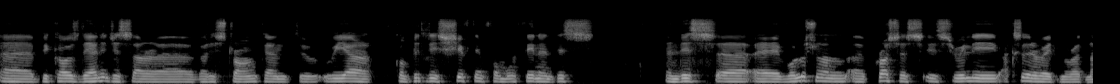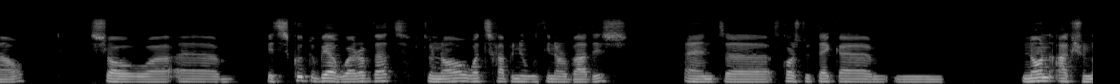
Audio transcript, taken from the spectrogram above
uh, because the energies are uh, very strong and we are completely shifting from within and this and this uh, evolutional process is really accelerating right now. So um, it's good to be aware of that to know what's happening within our bodies and of course to take um, non-action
